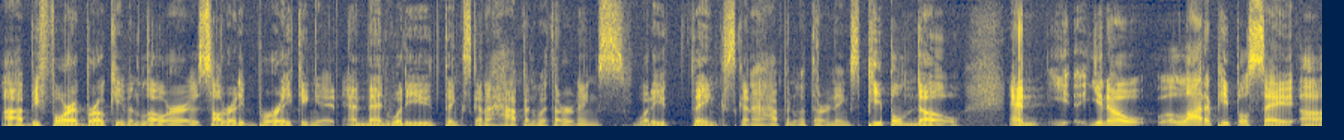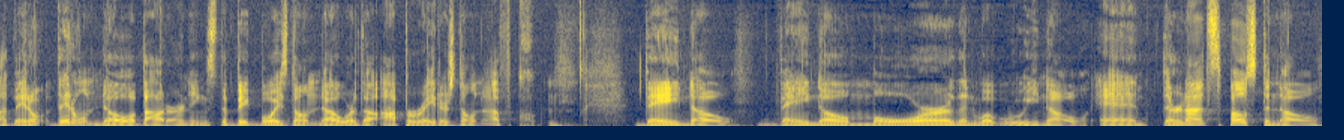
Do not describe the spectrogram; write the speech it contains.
uh, before it broke even lower, it's already breaking it. And then what do you think is going to happen with earnings? What do you think is going to happen with earnings? People know, and you know, a lot of people say, "Oh, they don't, they don't know about earnings. The big boys don't know, or the operators don't know." They know. They know more than what we know. And they're not supposed to know.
